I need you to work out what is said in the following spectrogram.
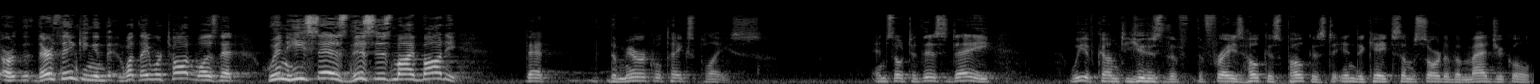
or they're thinking and what they were taught was that when he says, this is my body, that the miracle takes place. And so to this day, we have come to use the, the phrase hocus pocus to indicate some sort of a magical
